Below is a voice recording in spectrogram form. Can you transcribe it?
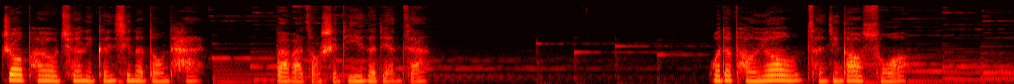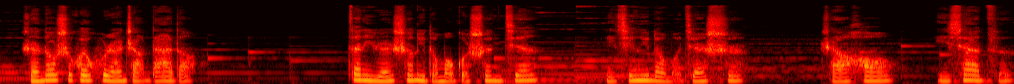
只有朋友圈里更新的动态，爸爸总是第一个点赞。我的朋友曾经告诉我，人都是会忽然长大的，在你人生里的某个瞬间，你经历了某件事，然后。一下子，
